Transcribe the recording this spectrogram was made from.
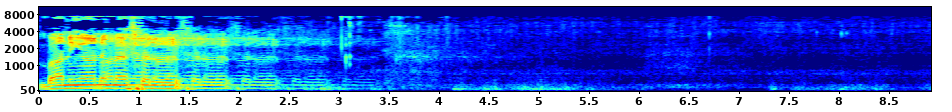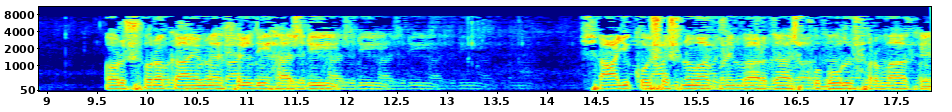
بانیان محفل اور شرکائے محفل دی حاضری۔ ساج کوشش نو اپنی بارگاہ قبول فرما کے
